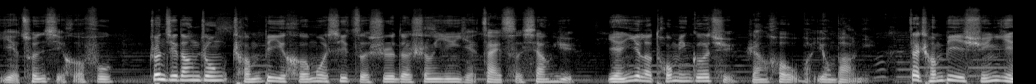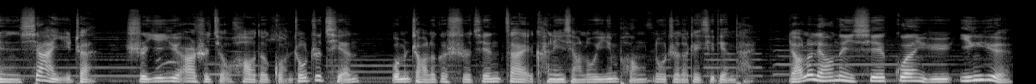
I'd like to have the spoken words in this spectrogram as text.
野村喜和夫。专辑当中，程璧和莫西子诗的声音也再次相遇，演绎了同名歌曲。然后我拥抱你。在程璧巡演下一站十一月二十九号的广州之前，我们找了个时间在看理想录音棚录制了这期电台，聊了聊那些关于音乐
